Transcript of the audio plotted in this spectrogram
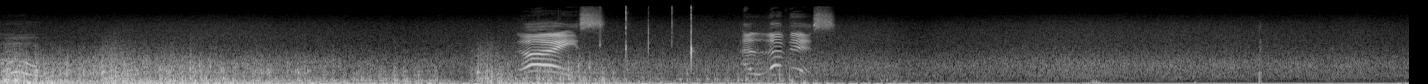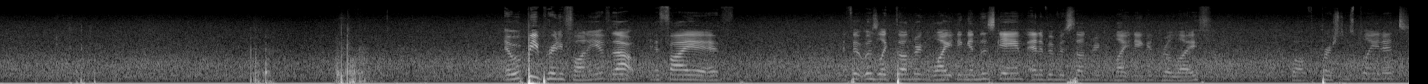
Oh. Nice! I love this! It would be pretty funny if that, if I, if, if it was like thundering lightning in this game, and if it was thundering lightning in real life, while the person's playing it.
